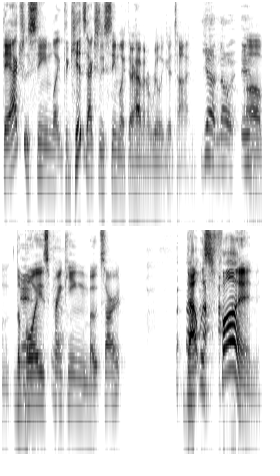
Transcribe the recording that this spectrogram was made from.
They actually seem like the kids actually seem like they're having a really good time. Yeah, no. It, um, the it- boys yeah. pranking Mozart. That was fun.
